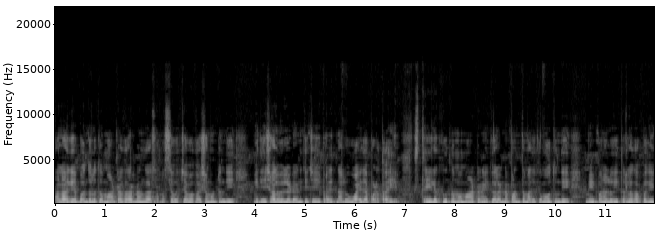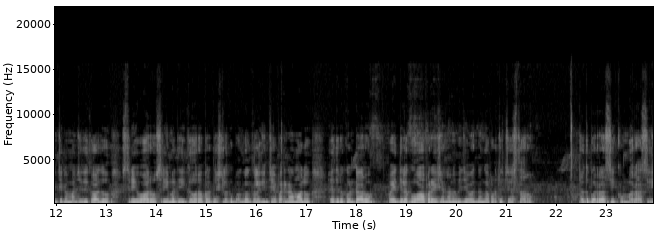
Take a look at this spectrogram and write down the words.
అలాగే బంధువులతో మాట కారణంగా సమస్య వచ్చే అవకాశం ఉంటుంది. విదేశాలు వెళ్ళడానికి చేయి ప్రయత్నాలు వాయిదా పడతాయి. స్త్రీలకు తమ మాట నెగ్గాలన్న పంతం అధికమవుతుంది. మీ పనులు ఇతరులకు అప్పగించడం మంచిది కాదు. స్త్రీవారు శ్రీమతి గౌరవ ప్రతిష్టలకు భంగం కలిగించే పరిణామాలు ఎదుర్కొంటారు. వైద్యులకు ఆపరేషన్లను విజయవంతంగా పూర్తి చేస్తారు. తదుపరి రాశి కుంభరాశి.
